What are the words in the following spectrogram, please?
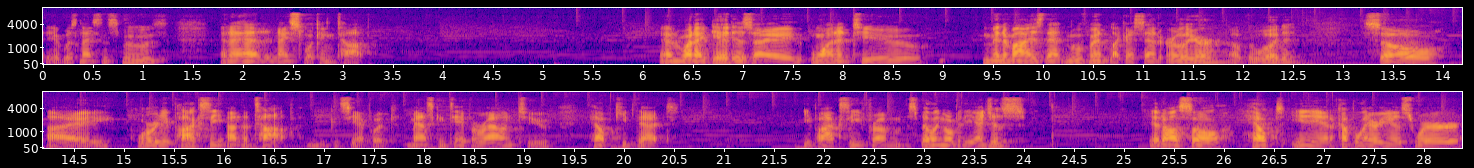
it was nice and smooth, and I had a nice looking top. And what I did is I wanted to minimize that movement, like I said earlier, of the wood. So I poured epoxy on the top. You can see I put masking tape around to help keep that epoxy from spilling over the edges. It also helped in a couple areas where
